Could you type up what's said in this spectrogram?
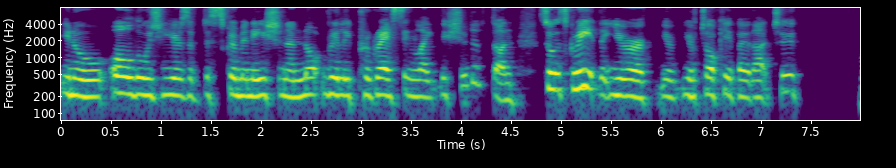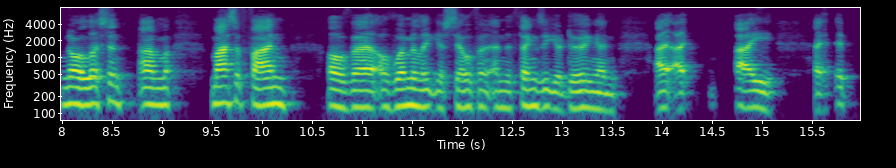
you know all those years of discrimination and not really progressing like they should have done so it's great that you're you're, you're talking about that too no listen i'm a massive fan of uh, of women like yourself and, and, the things that you're doing and I, I i i it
